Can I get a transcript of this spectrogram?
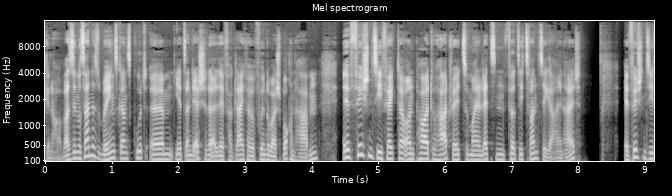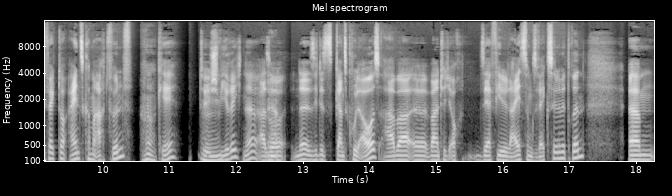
Genau. Was interessant ist übrigens ganz gut, ähm, jetzt an der Stelle der Vergleich, weil wir vorhin drüber gesprochen haben, Efficiency Factor und Power to Heart Rate zu meiner letzten 40-20er Einheit. Efficiency Factor 1,85. Okay. Natürlich Mhm. schwierig, ne? Also Ja. ne, sieht jetzt ganz cool aus, aber äh, war natürlich auch sehr viel Leistungswechsel mit drin. Ähm,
